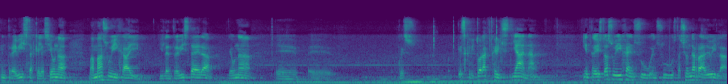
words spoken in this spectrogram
entrevista que le hacía una mamá a su hija y, la entrevista era de una eh, eh, pues escritora cristiana y entrevistó a su hija en su, en su estación de radio y la,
